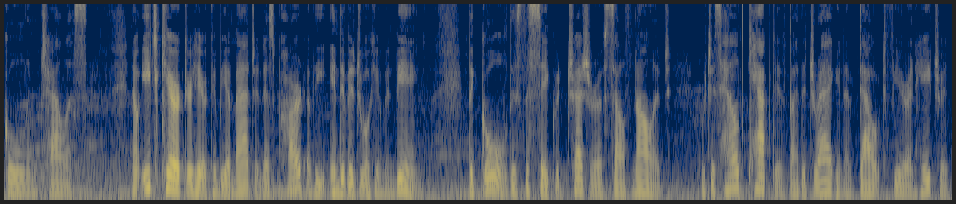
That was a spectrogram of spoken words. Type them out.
golden chalice. Now, each character here can be imagined as part of the individual human being. The gold is the sacred treasure of self knowledge, which is held captive by the dragon of doubt, fear, and hatred,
